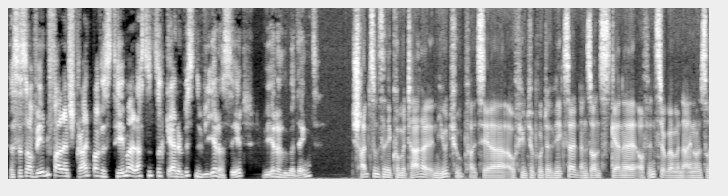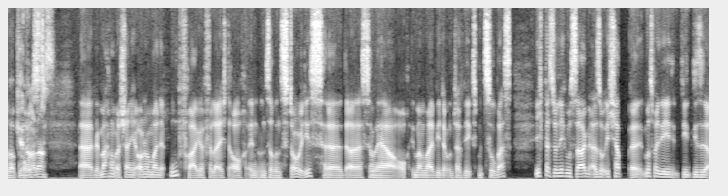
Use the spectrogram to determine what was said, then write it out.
Das ist auf jeden Fall ein streitbares Thema. Lasst uns doch gerne wissen, wie ihr das seht, wie ihr darüber denkt. Schreibt es uns in die Kommentare in YouTube, falls ihr auf YouTube unterwegs seid. Ansonsten gerne auf Instagram in einem unserer genau Posts. Genau äh, wir machen wahrscheinlich auch nochmal eine Umfrage vielleicht auch in unseren Stories. Äh, da sind wir ja auch immer mal wieder unterwegs mit sowas. Ich persönlich muss sagen, also ich habe, äh, muss mal die, die, diese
